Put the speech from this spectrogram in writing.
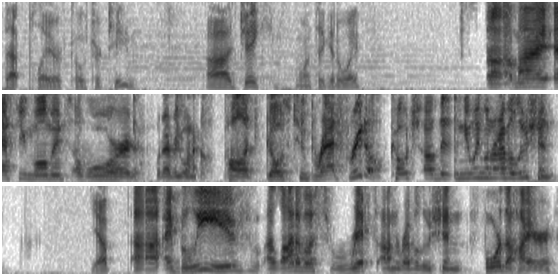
that player, coach, or team. Uh, Jake, you want to take it away? Uh, my FU Moment Award, whatever you want to call it, goes to Brad Friedel, coach of the New England Revolution. Yep. Uh, I believe a lot of us ripped on the Revolution for the hire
